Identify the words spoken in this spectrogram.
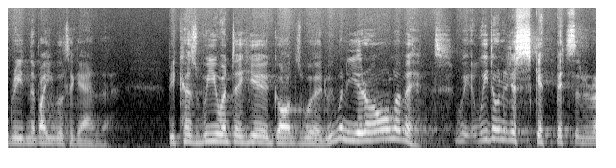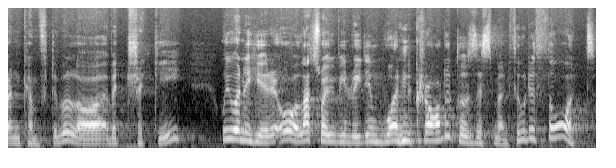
reading the Bible together. Because we want to hear God's word. We want to hear all of it. We, we don't want to just skip bits that are uncomfortable or a bit tricky. We want to hear it all. That's why we've been reading 1 Chronicles this month. Who would have thought?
